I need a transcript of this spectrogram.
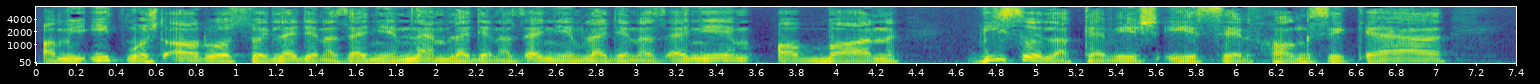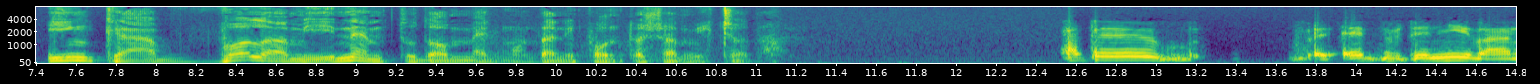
ami itt most arról szól, hogy legyen az enyém, nem legyen az enyém, legyen az enyém, abban viszonylag kevés észérv hangzik el, inkább valami, nem tudom megmondani pontosan micsoda. Hát Nyilván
